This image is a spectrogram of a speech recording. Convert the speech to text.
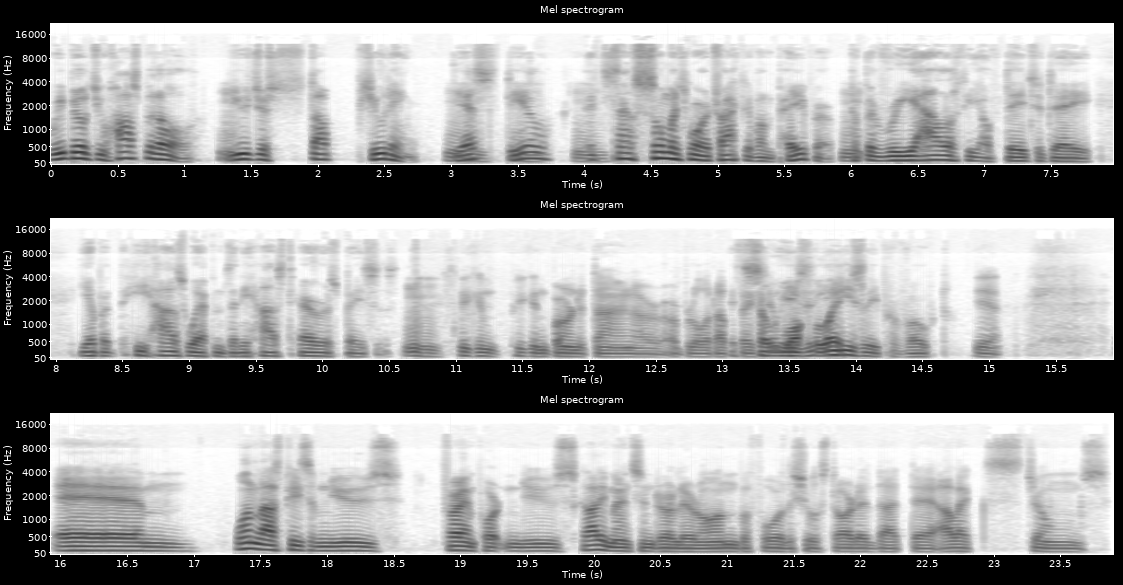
"We built you hospital, you just stop shooting." Yes, deal. It sounds so much more attractive on paper, but the reality of day to day, yeah, but he has weapons and he has terrorist bases. hmm He can he can burn it down or, or blow it up. It's basically, so and walk easy, away. easily provoked. Yeah. Um, One last piece of news, very important news. Scotty mentioned earlier on before the show started that uh, Alex Jones,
